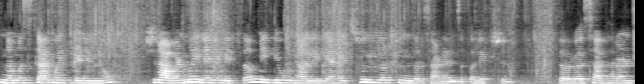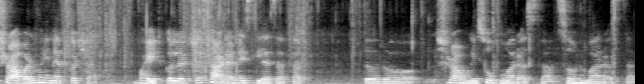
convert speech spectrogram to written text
नमस्कार मैत्रिणींनो. श्रावण महिन्यानिमित्त मी घेऊन आलेली आहे सुंदर सुंदर साड्यांचं कलेक्शन तर साधारण श्रावण महिन्यात कशा व्हाईट कलरच्या साड्या नेसल्या जातात. तर श्रावणी सोमवार असतात सणवार असतात.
